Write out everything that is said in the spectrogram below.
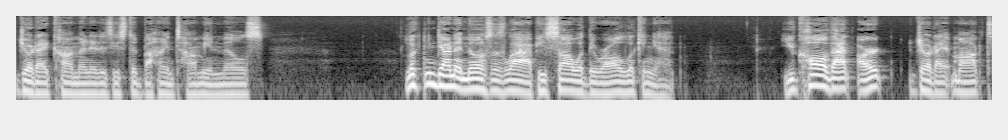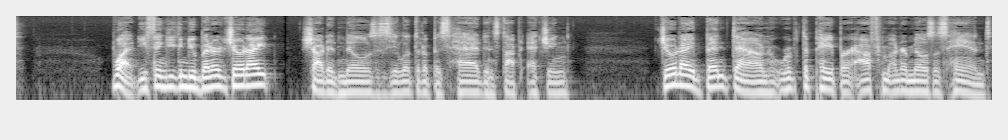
Jodite commented as he stood behind Tommy and Mills. Looking down at Mills's lap, he saw what they were all looking at. You call that art? Jodite mocked. What, you think you can do better, Jodite? shouted Mills as he lifted up his head and stopped etching. Jodite bent down, ripped the paper out from under Mills's hand.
